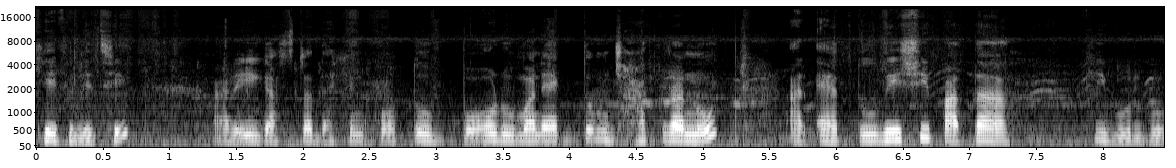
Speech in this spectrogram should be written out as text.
খেয়ে ফেলেছি। আর এই গাছটা দেখেন কত বড় মানে একদম ঝাঁকড়ানো। আর এত বেশি পাতা, কি বলব?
